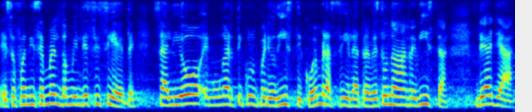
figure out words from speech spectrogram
eso fue en diciembre del 2017, salió en un artículo periodístico en Brasil a través de una revista de allá.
